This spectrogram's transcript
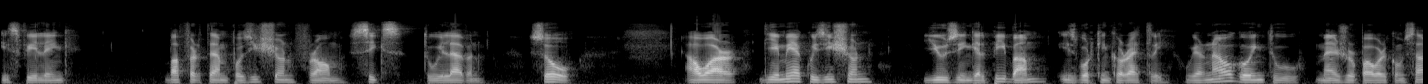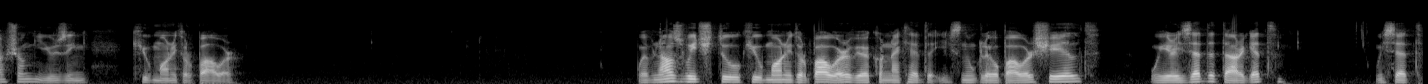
is filling buffer temp position from 6 to 11 so our DMA acquisition using LPBAM is working correctly. We are now going to measure power consumption using Cube Monitor Power. We have now switched to Cube Monitor Power. We have connected XNucleo Power Shield. We reset the target. We set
